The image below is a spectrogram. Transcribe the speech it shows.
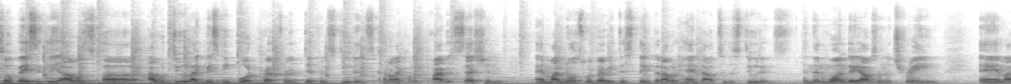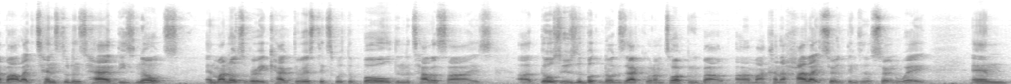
So basically, I was uh, I would do like basically board prep for different students, kind of like on a private session, and my notes were very distinct that I would hand out to the students. And then one day I was on a train, and about like ten students had these notes, and my notes are very characteristics with the bold and italicized. Uh, those who use the book know exactly what I'm talking about. Um, I kind of highlight certain things in a certain way, and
